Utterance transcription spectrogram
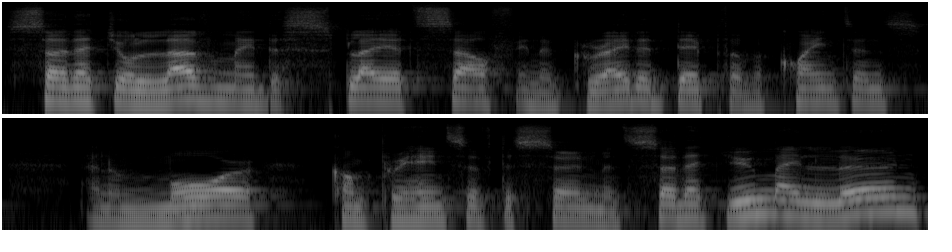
so that your love may display itself in a greater depth of acquaintance and a more comprehensive discernment, so that you may learn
